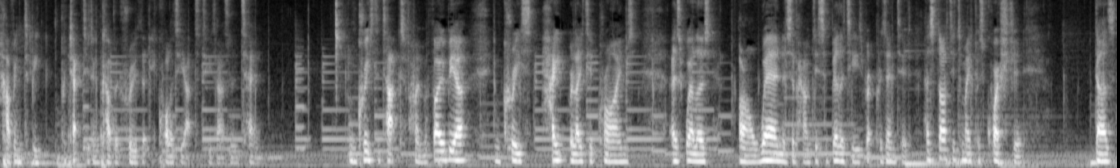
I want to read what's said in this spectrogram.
having to be protected and covered through the Equality Act 2010. Increased attacks of homophobia, increased hate related crimes, as well as our awareness of how disability is represented has started to make us question does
